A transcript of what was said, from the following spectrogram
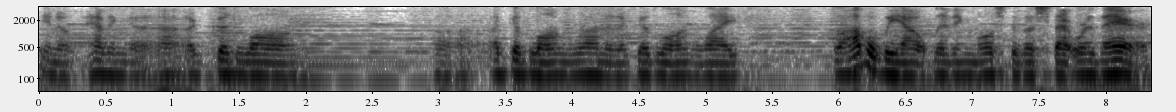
you know having a, a good long uh, a good long run and a good long life, probably outliving most of us that were there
